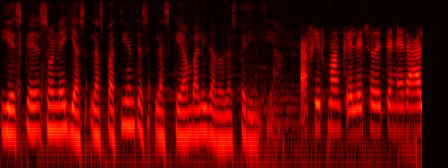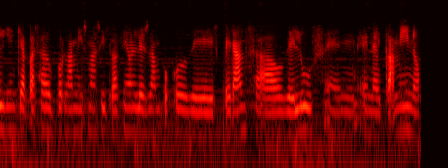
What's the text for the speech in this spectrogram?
Y es que son ellas, las pacientes, las que han validado la experiencia. Afirman que el hecho de tener a alguien que ha pasado por la misma situación les da un poco de esperanza o de luz en, en el camino,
